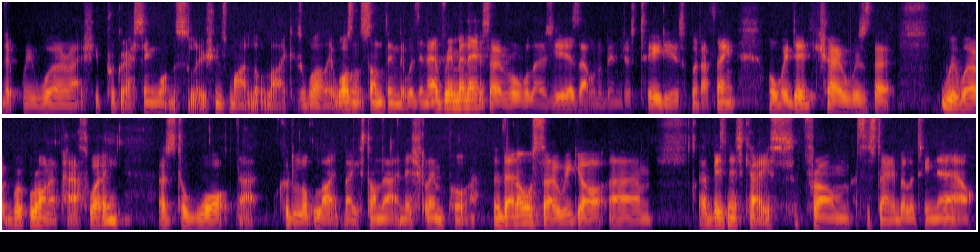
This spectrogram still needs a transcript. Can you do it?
that we were actually progressing what the solutions might look like as well. It wasn't something that was in every minute. So over all those years, that would have been just tedious. But I think what we did show was that we were we're on a pathway as to what that could look like based on that initial input. And then also we got um, a business case from Sustainability Now,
